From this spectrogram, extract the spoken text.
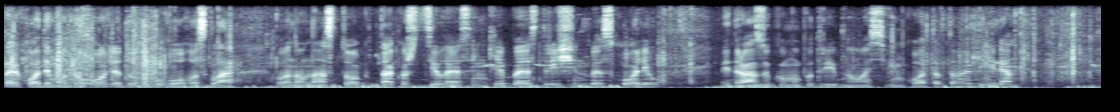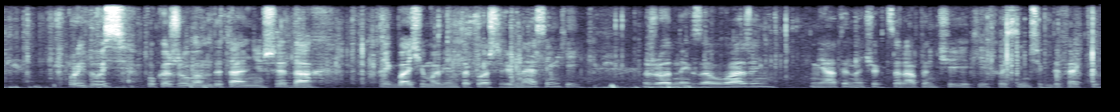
Переходимо до огляду лобового скла. Воно в нас також цілесеньке, без тріщин, без колів. Відразу кому потрібно ось він код автомобіля. Пройдусь, покажу вам детальніше дах. Як бачимо, він також рівнесенький, жодних зауважень, м'ятиночок, царапин чи якихось інших дефектів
